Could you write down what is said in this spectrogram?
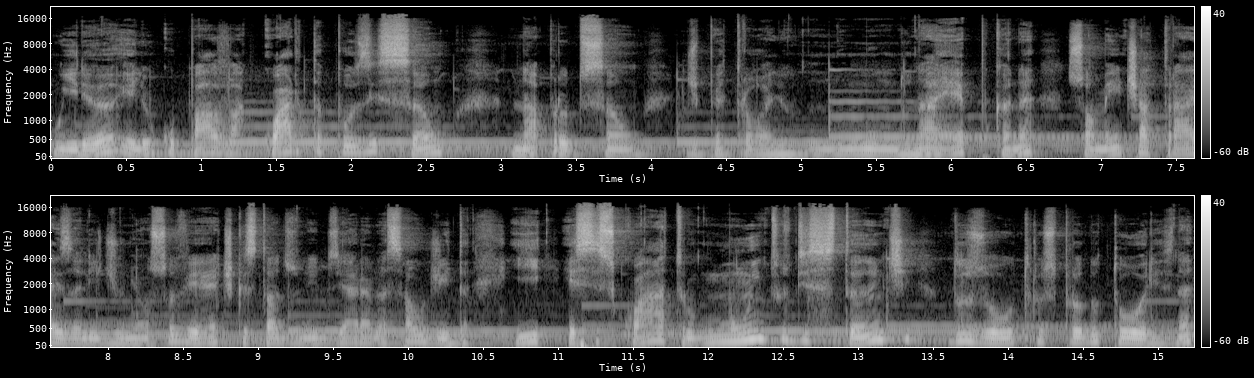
o Irã ele ocupava a quarta posição na produção de petróleo no mundo na época, né, somente atrás ali de União Soviética, Estados Unidos e Arábia Saudita. E esses quatro muito distante dos outros produtores, né?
